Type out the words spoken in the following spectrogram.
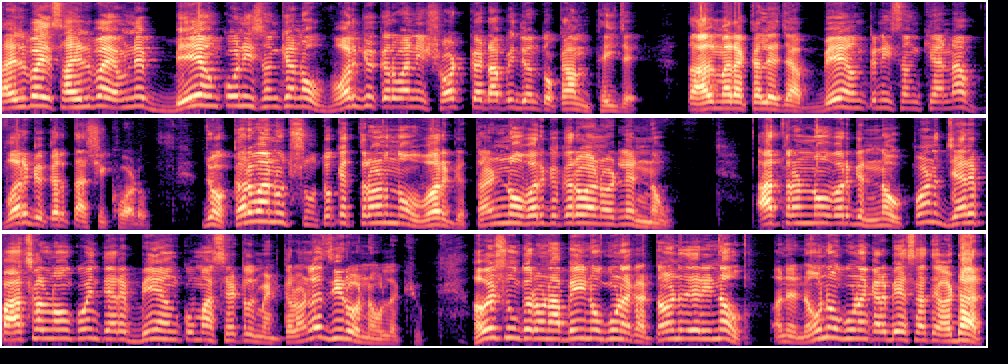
સાહિલભાઈ સાહિલભાઈ, અમને બે અંકોની સંખ્યાનો વર્ગ કરવાની શોર્ટકટ આપી દો તો કામ થઈ જાય. તો હાલ મારા કલેજા, બે અંકની સંખ્યાના વર્ગ કરતા શીખવાડો. જો કરવાનું જ શું? તો કે ત્રણનો વર્ગ. ત્રણનો વર્ગ કરવાનો એટલે નવ. આ ત્રણનો વર્ગ નવ. પણ જ્યારે પાછળનો અંક હોય ત્યારે બે અંકોમાં સેટલમેન્ટ કરો એટલે ઝીરો નવ લખ્યું. હવે શું કરવાનું? આ બેનો ગુણાકાર. ત્રણ દેરી નવ અને નવનો ગુણાકાર બે સાથે અઢાર.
